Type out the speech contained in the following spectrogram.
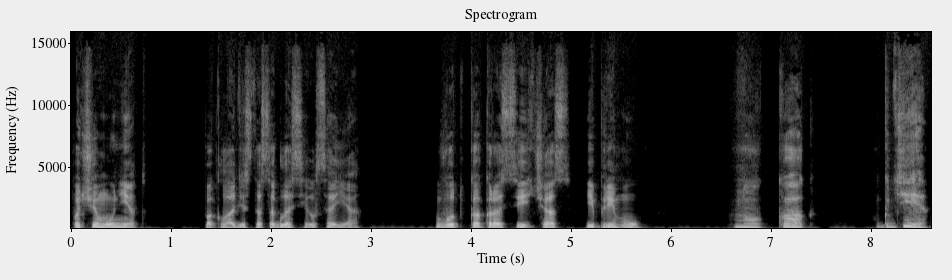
Почему нет?» Покладисто согласился я. «Вот как раз сейчас и приму». «Но как? Где?»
